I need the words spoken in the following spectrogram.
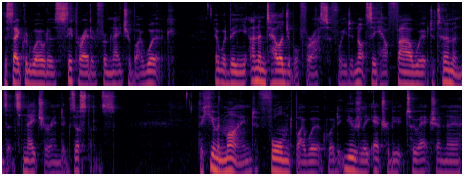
The sacred world is separated from nature by work. It would be unintelligible for us if we did not see how far work determines its nature and existence. The human mind, formed by work, would usually attribute to action a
